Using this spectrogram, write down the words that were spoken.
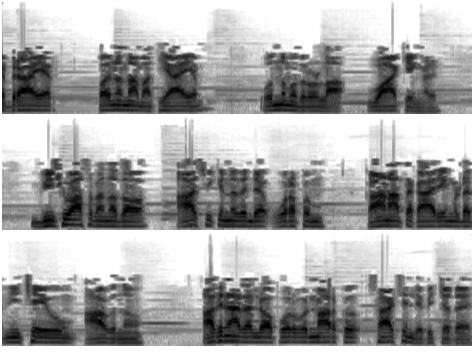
എബ്രായർ പതിനൊന്നാം അധ്യായം ഒന്നു മുതലുള്ള വാക്യങ്ങൾ. വിശ്വാസമെന്നതോ ആശിക്കുന്നതിന്റെ ഉറപ്പും കാണാത്ത കാര്യങ്ങളുടെ നിശ്ചയവും ആകുന്നു. അതിനാലല്ലോ പൂർവന്മാർക്ക് സാക്ഷ്യം ലഭിച്ചത്.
